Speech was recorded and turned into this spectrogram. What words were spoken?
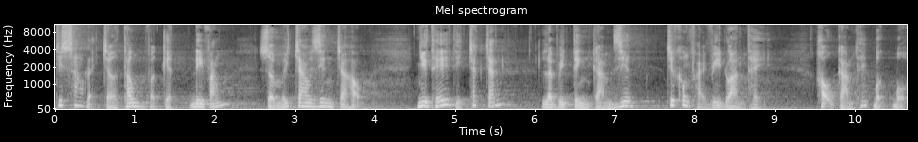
chứ sao lại chờ Thông và Kiệt đi vắng rồi mới trao riêng cho Hậu. Như thế thì chắc chắn là vì tình cảm riêng chứ không phải vì đoàn thể. Hậu cảm thấy bực bội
